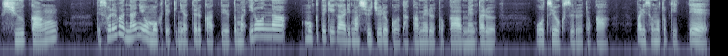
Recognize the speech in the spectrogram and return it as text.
習慣。でそれは何を目的にやってるかっていうと、まあ、いろんな目的があります。集中力を高めるとかメンタルを強くするとか。やっぱりその時って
